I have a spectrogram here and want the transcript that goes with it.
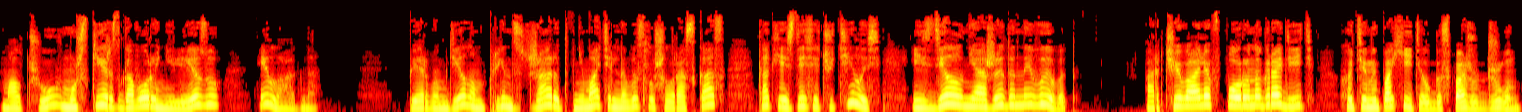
Молчу, в мужские разговоры не лезу, и ладно. Первым делом принц Джаред внимательно выслушал рассказ, как я здесь очутилась, и сделал неожиданный вывод. Арчиваля впору наградить, хоть и похитил госпожу Джун.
